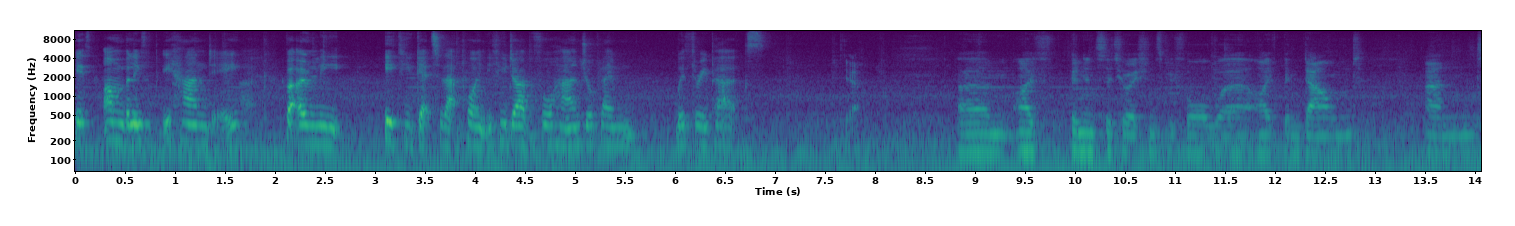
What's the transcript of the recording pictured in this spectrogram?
it's unbelievably handy. But only if you get to that point. If you die beforehand, you're playing with three perks. Yeah. Um, I've been in situations before where I've been downed and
